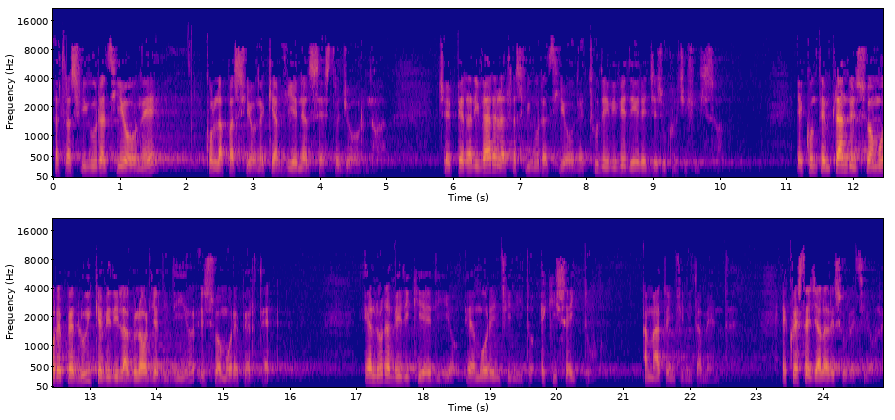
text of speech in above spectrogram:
la trasfigurazione con la passione che avviene al sesto giorno. Cioè per arrivare alla trasfigurazione tu devi vedere Gesù crocifisso. È contemplando il suo amore per lui che vedi la gloria di Dio, il suo amore per te. E allora vedi chi è Dio, è amore infinito, e chi sei tu, amato infinitamente. E questa è già la risurrezione.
